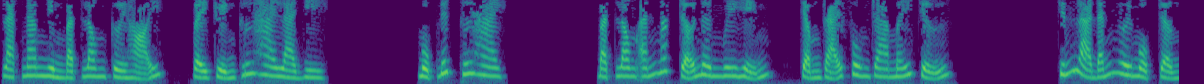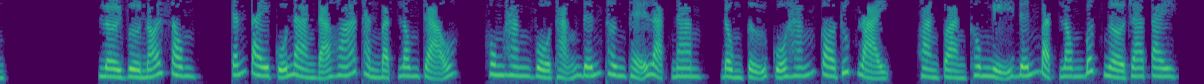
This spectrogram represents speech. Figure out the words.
Lạc Nam nhìn Bạch Long cười hỏi, vậy chuyện thứ hai là gì? Mục đích thứ hai. Bạch Long ánh mắt trở nên nguy hiểm, chậm rãi phun ra mấy chữ. Chính là đánh ngươi một trận. Lời vừa nói xong, cánh tay của nàng đã hóa thành Bạch Long trảo, hung hăng vồ thẳng đến thân thể Lạc Nam, đồng tử của hắn co rút lại, hoàn toàn không nghĩ đến Bạch Long bất ngờ ra tay,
